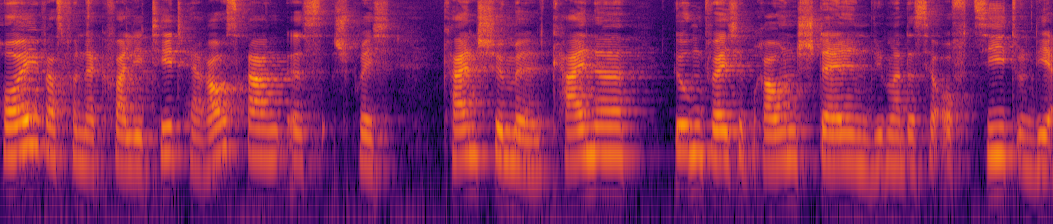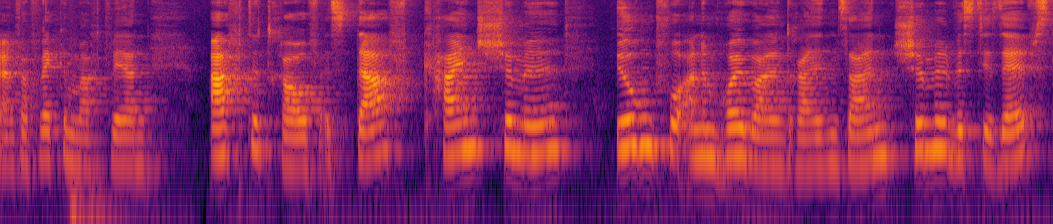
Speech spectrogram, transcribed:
Heu, was von der Qualität herausragend ist, sprich kein Schimmel, keine irgendwelche braunen Stellen, wie man das ja oft sieht und die einfach weggemacht werden. Achtet drauf, es darf kein Schimmel irgendwo an einem Heuballen dran sein. Schimmel, wisst ihr selbst,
